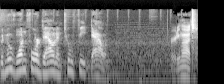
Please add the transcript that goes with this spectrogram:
We'd move one floor down and two feet down. Pretty much.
